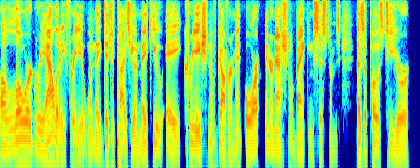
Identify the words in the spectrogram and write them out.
a lowered reality for you when they digitize you and make you a creation of government or international banking systems, as opposed to your,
